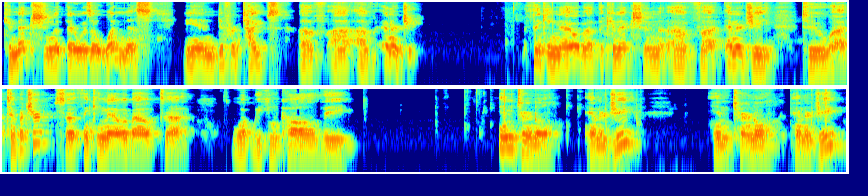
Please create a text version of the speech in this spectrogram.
connection that there was a oneness in different types of, uh, of energy thinking now about the connection of uh, energy to uh, temperature. So thinking now about uh, what we can call the internal energy. Internal energy.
